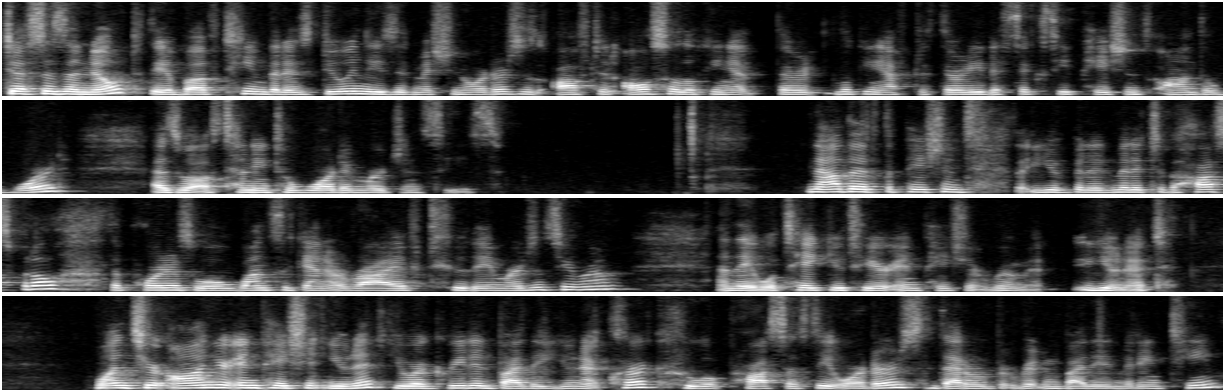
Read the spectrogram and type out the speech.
Just as a note, the above team that is doing these admission orders is often also looking at thir- looking after 30 to 60 patients on the ward, as well as tending to ward emergencies. Now that the patient that you've been admitted to the hospital, the porters will once again arrive to the emergency room and they will take you to your inpatient room unit. Once you're on your inpatient unit, you are greeted by the unit clerk who will process the orders that are written by the admitting team,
